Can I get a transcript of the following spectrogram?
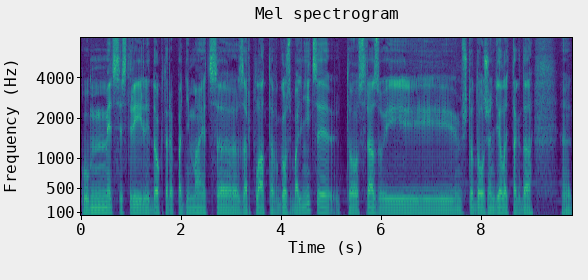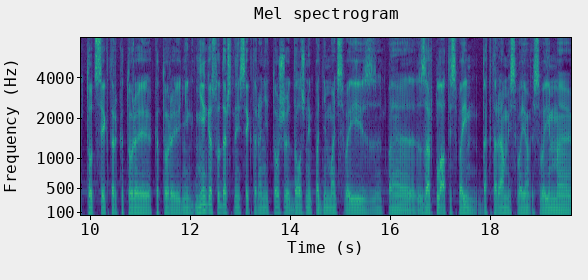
у медсестры или доктора поднимается зарплата в госбольнице, то сразу и что должен делать тогда тот сектор, который, который не, не государственный сектор, они тоже должны поднимать свои зарплаты своим докторам и своим, своим э,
